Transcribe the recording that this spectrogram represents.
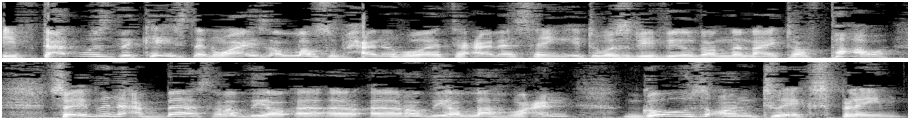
if that was the case, then why is Allah subhanahu wa ta'ala saying it was revealed on the night of power? So Ibn Abbas radiallahu uh, uh, an goes on to explain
